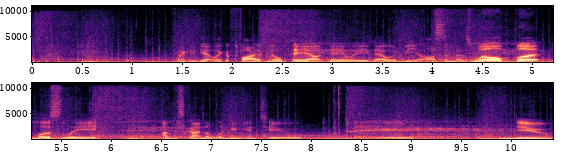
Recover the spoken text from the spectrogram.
if I could get like a 5 mil payout daily, that would be awesome as well, but mostly I'm just kind of looking into a new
